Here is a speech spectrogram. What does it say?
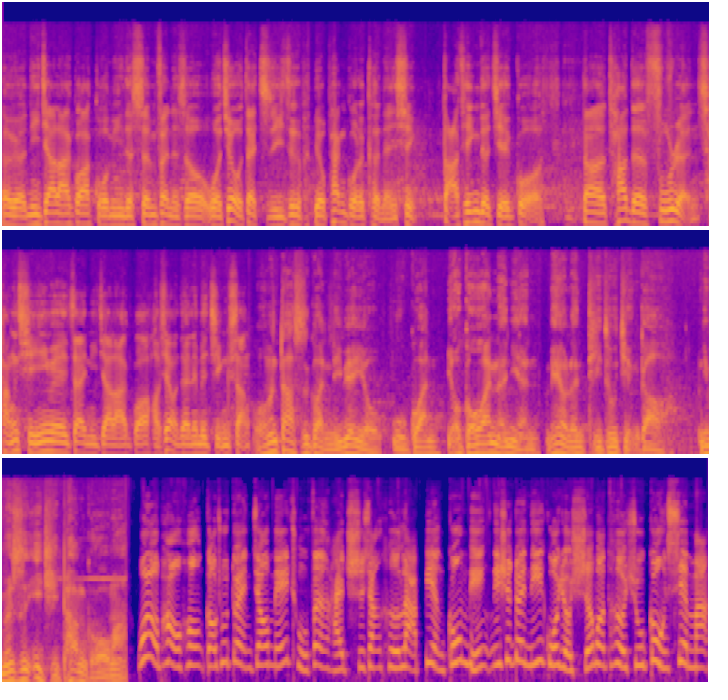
那个尼加拉瓜国民的身份的时候，我就有在质疑这个有叛国的可能性。打听的结果，那他的夫人长期因为在尼加拉瓜，好像有在那边经商。我们大使馆里面有武官，有国安人员，没有人提出警告啊。你们是一起叛国吗？网友炮轰，搞出断交没处分，还吃香喝辣变公民，你是对尼国有什么特殊贡献吗？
